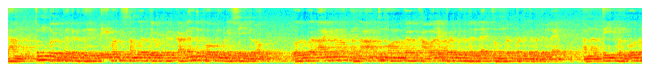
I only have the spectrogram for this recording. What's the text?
நாம் துன்புறுத்துகிறது. தெய்வ சமூகத்தை விட்டு கடந்து போகும்படி செய்கிறோம். ஒருவராகிலும் அந்த ஆத்மாவாக கவலைப்படுகிறதில்லை துன்பப்படுகிறதில்லை. ஆனால் தெய்வன் ஒரு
